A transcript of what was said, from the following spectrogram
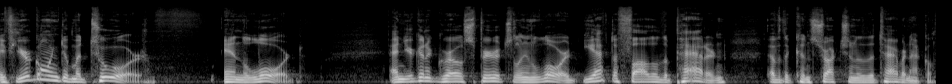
If you're going to mature in the Lord and you're going to grow spiritually in the Lord, you have to follow the pattern of the construction of the tabernacle.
